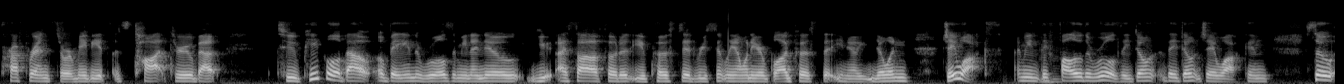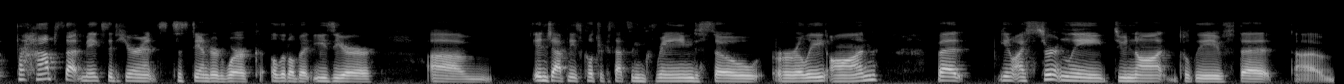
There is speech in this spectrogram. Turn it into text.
preference, or maybe it's, it's taught through about to people about obeying the rules. I mean, I know you. I saw a photo that you posted recently on one of your blog posts that you know no one jaywalks. I mean, they mm-hmm. follow the rules. They don't. They don't jaywalk, and so perhaps that makes adherence to standard work a little bit easier um, in Japanese culture because that's ingrained so early on. But you know, I certainly do not believe that. Um,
